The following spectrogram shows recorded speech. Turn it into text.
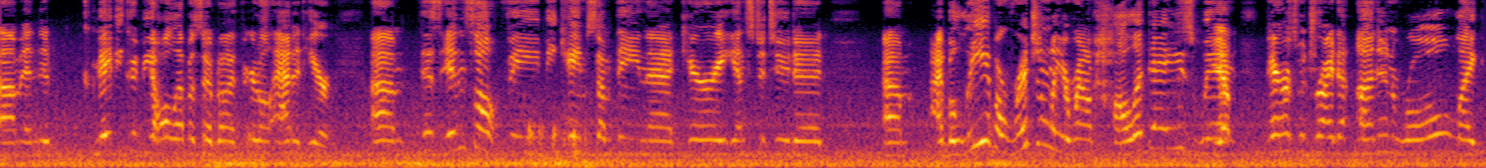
um, and it maybe could be a whole episode, but I figured I'll add it here. Um, this insult fee became something that Carrie instituted, um, I believe, originally around holidays when Yep. parents would try to unenroll, like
